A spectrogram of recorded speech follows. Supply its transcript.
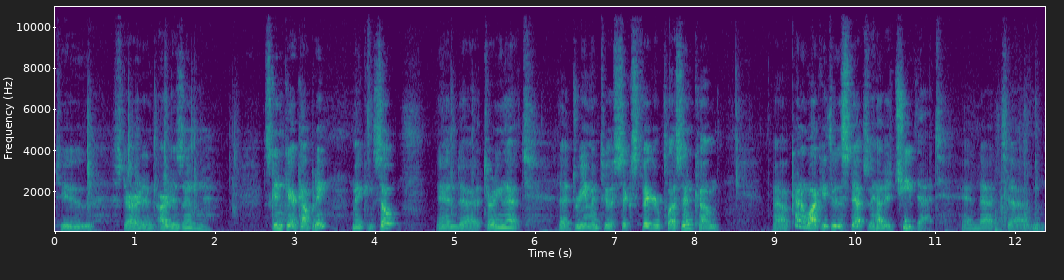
to start an artisan skincare company making soap and uh, turning that that dream into a six-figure plus income, I'll kind of walk you through the steps on how to achieve that, and that um,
